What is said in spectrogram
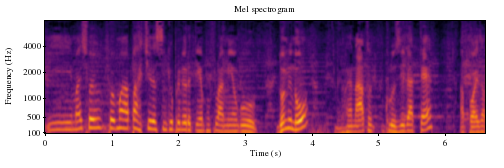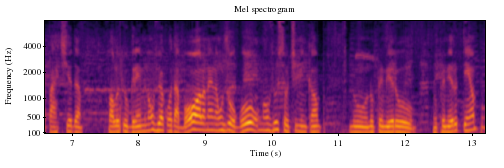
E, mas foi, foi uma partida assim que o primeiro tempo o Flamengo dominou. O Renato, inclusive, até após a partida, falou que o Grêmio não viu a cor da bola, né? Não jogou, não viu seu time em campo no, no, primeiro, no primeiro tempo.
